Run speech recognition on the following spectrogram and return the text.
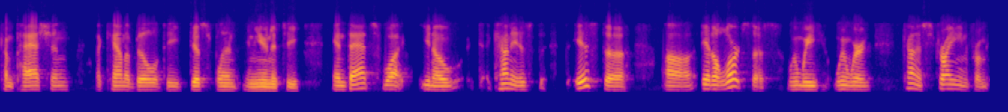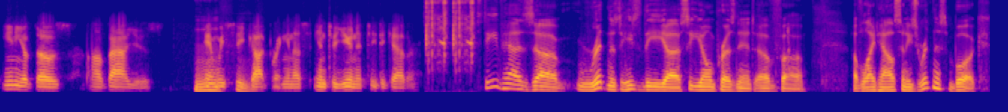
compassion, accountability, discipline, and unity. And that's what, you know, kind of is, is the, uh, it alerts us when we, when we're kind of straying from any of those uh, values. Mm-hmm. And we see mm-hmm. God bringing us into unity together. Steve has uh, written this. He's the uh, CEO and president of uh, of Lighthouse, and he's written this book,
